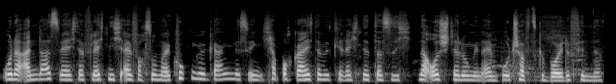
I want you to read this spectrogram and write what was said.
Ohne Anlass wäre ich da vielleicht nicht einfach so mal gucken gegangen. Deswegen, ich habe auch gar nicht damit gerechnet, dass ich eine Ausstellung in einem Botschaftsgebäude finde.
